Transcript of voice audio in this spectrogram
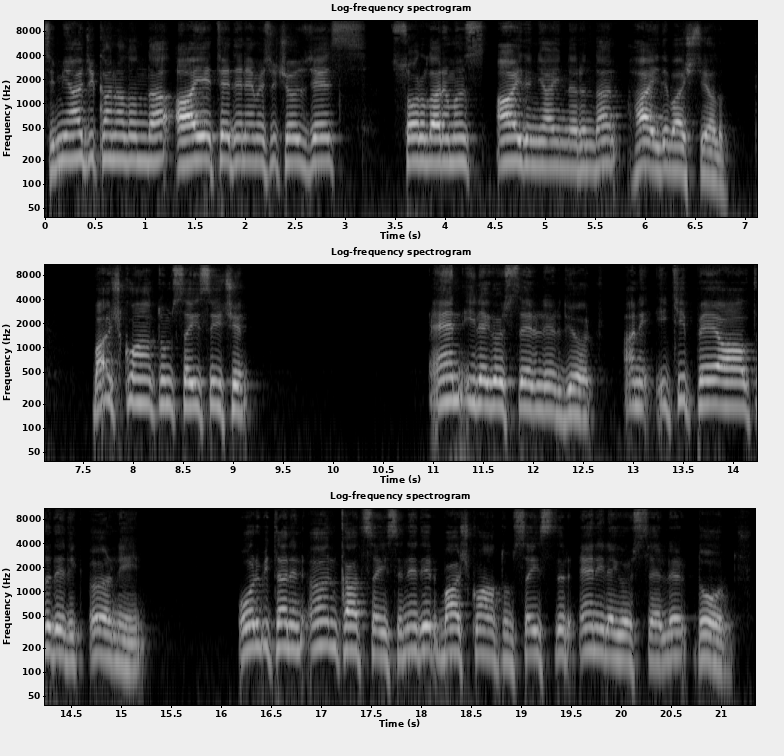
Simyacı kanalında AYT denemesi çözeceğiz. Sorularımız Aydın yayınlarından. Haydi başlayalım. Baş kuantum sayısı için n ile gösterilir diyor. Hani 2p6 dedik örneğin. Orbitalin ön katsayısı nedir? Baş kuantum sayısıdır. n ile gösterilir. Doğrudur.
